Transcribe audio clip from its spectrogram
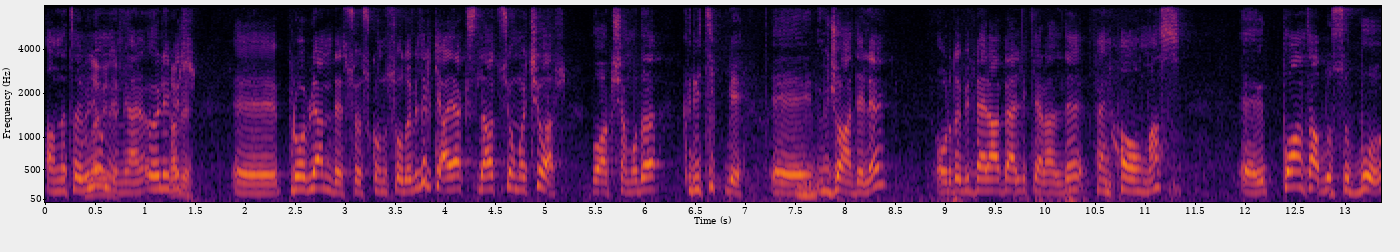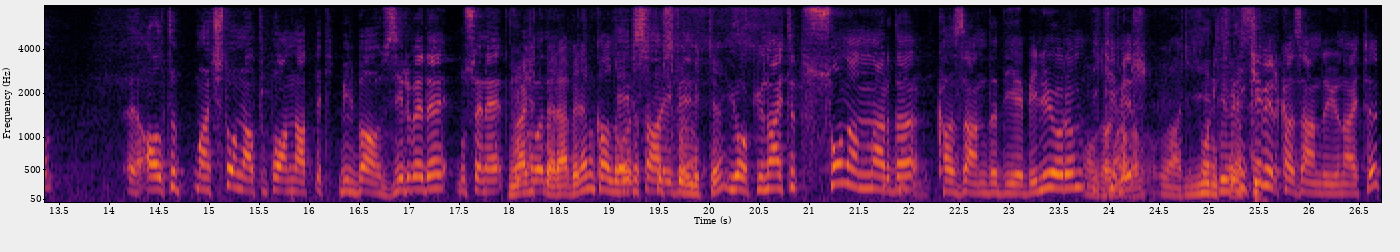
Anlatabiliyor Olabilir. muyum? Yani öyle bir e, problem de söz konusu olabilir ki Ajax Lazio maçı var bu akşam. O da kritik bir e, mücadele. Orada bir beraberlik herhalde fena olmaz. E, puan tablosu bu. E, 6 maçta 16 puanlı Atletik Bilbao zirvede. Bu sene United turnuvada berabere mi kaldı bu ev arada? 0-0 sahibi. bitti. Yok United son anlarda kazandı diye biliyorum. O zaman 2-1. United Yedi 12 ve- yaptı. 2-1 kazandı United.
